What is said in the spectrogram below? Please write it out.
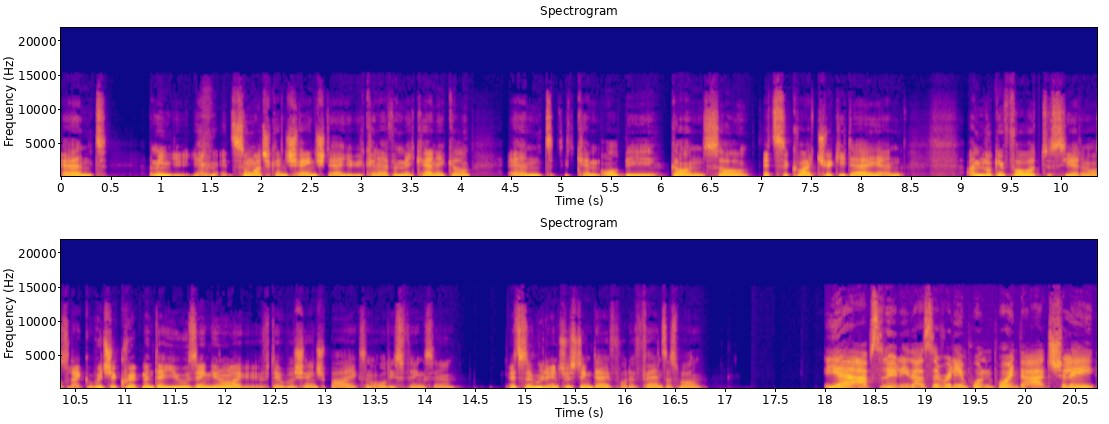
And I mean, you, so much can change there. You, you can have a mechanical and it can all be gone. So it's a quite tricky day. And I'm looking forward to see it and also like which equipment they're using, you know, like if they will change bikes and all these things. Yeah. It's a really interesting day for the fans as well. Yeah, absolutely. That's a really important point that actually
